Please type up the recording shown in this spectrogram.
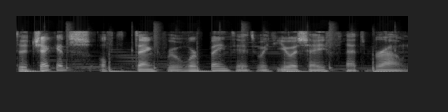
The jackets of the tank crew were painted with USA flat brown.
